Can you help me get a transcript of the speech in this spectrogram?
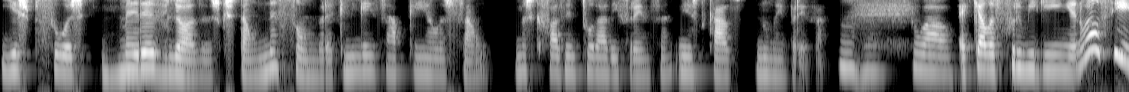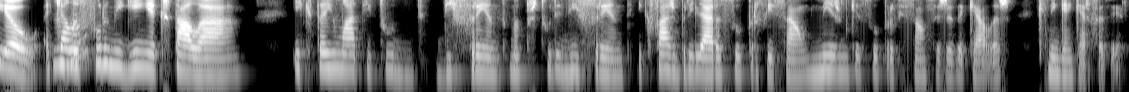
E as pessoas maravilhosas que estão na sombra, que ninguém sabe quem elas são, mas que fazem toda a diferença, neste caso, numa empresa Uhum. Uau! aquela formiguinha, não é o CEO, aquela Uhum. formiguinha que está lá e que tem uma atitude diferente, uma postura diferente e que faz brilhar a sua profissão, mesmo que a sua profissão seja daquelas que ninguém quer fazer.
